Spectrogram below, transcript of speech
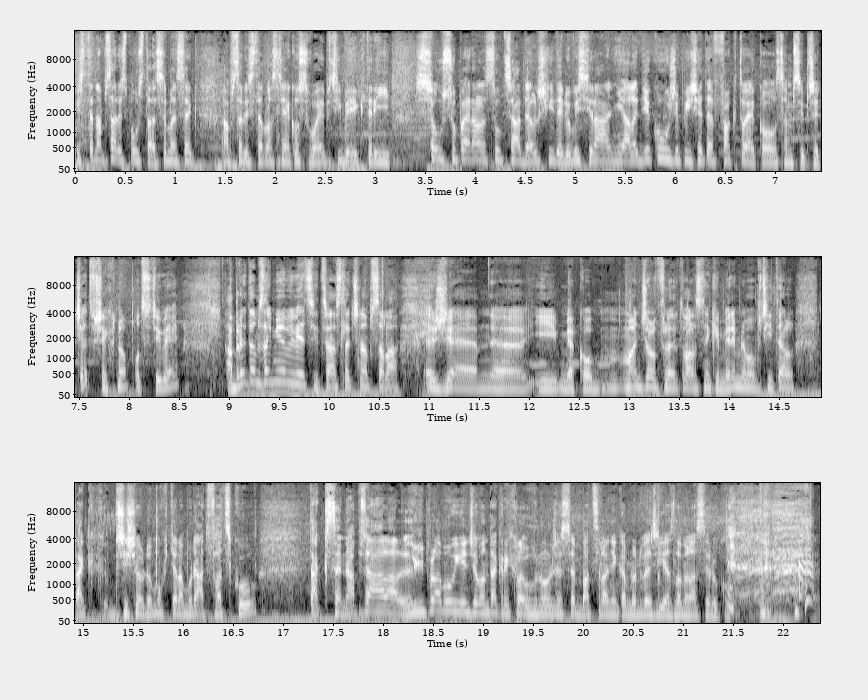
Vy jste napsali spousta SMSek, napsali jste vlastně jako svoje příběhy, které jsou super, ale jsou třeba delší teď do vysílání, ale děkuju, že píšete fakt to, jako jsem si přečet, všechno poctivě. A byly tam zajímavé věci. Třeba slečna psala, že e, jí jako manžel flirtoval s někým jiným nebo přítel, tak přišel domů, chtěla mu dát facku, tak se napřáhla, lípla mu, jenže on tak rychle uhnul, že se bacela někam do dveří a zlomila si ruku.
